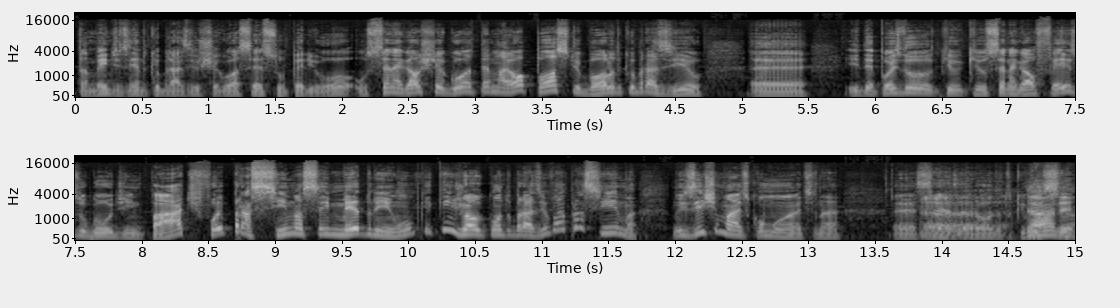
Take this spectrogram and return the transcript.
também dizendo que o Brasil chegou a ser superior. O Senegal chegou a ter maior posse de bola do que o Brasil. Eh, e depois do que, que o Senegal fez o gol de empate, foi pra cima sem medo nenhum, porque quem joga contra o Brasil vai pra cima. Não existe mais como antes, né? É, César Heródoto, que Ah, você.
